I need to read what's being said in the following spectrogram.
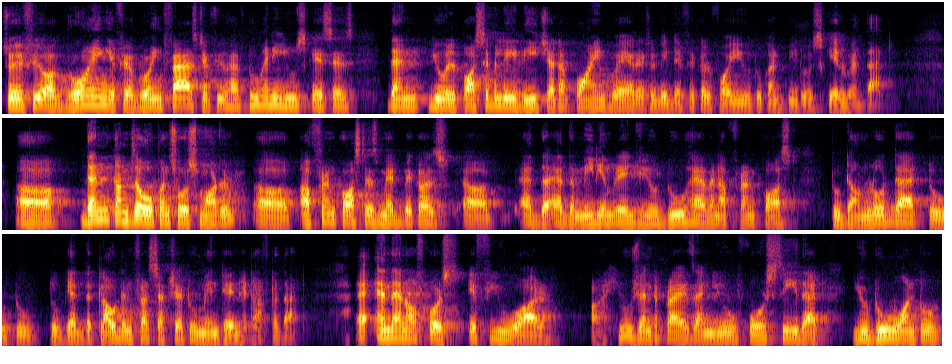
So if you are growing, if you're growing fast, if you have too many use cases, then you will possibly reach at a point where it will be difficult for you to continue to scale with that. Uh, then comes the open source model. Uh, upfront cost is met because uh, at the, at the medium range, you do have an upfront cost to download that, to, to, to get the cloud infrastructure, to maintain it after that. And then, of course, if you are a huge enterprise and you foresee that you do want to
